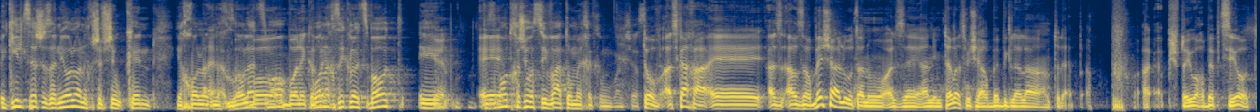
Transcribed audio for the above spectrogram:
בגיל צעיר של זניולו, אני חושב שהוא כן יכול עוד לחזור לעצמו. בוא נקווה. בוא נחזיק לו אצבעות. כן. זה מאוד חשוב הסביבה התומכת כמובן. טוב, אז ככה, אז, אז הרבה שאלו אותנו על זה, אני מתאר לעצמי שהרבה בגלל, ה, אתה יודע, פשוט היו הרבה פציעות,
